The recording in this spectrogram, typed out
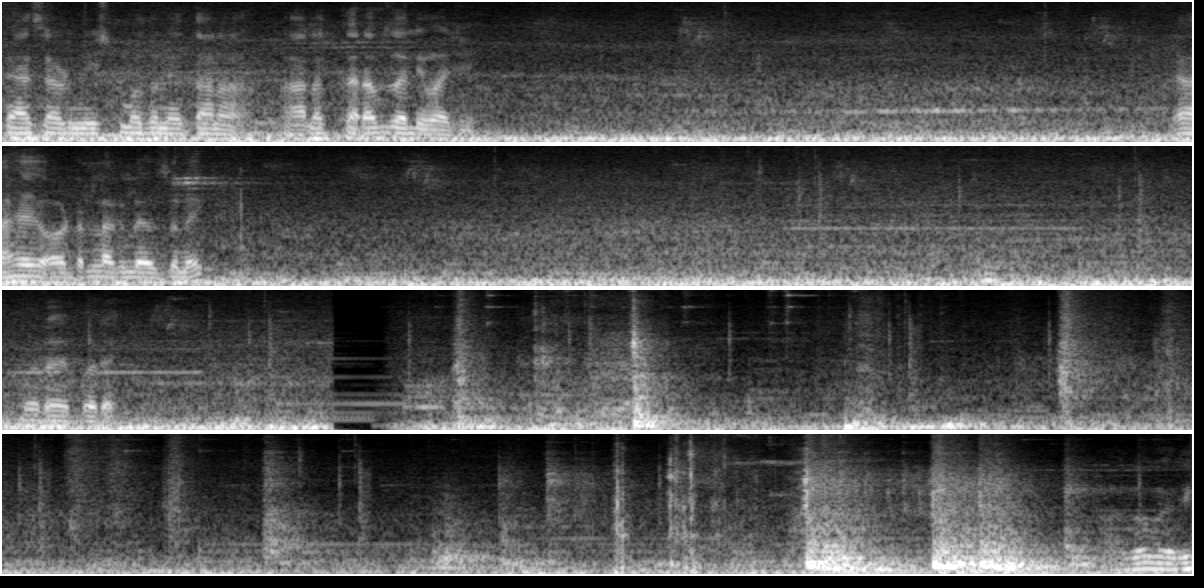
त्या साईड इस्टमधून येताना. हालत खराब झाली माझी. आहे? ऑर्डर लागले अजून एक? बरं आहे बरं आहे. आलो घरी.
